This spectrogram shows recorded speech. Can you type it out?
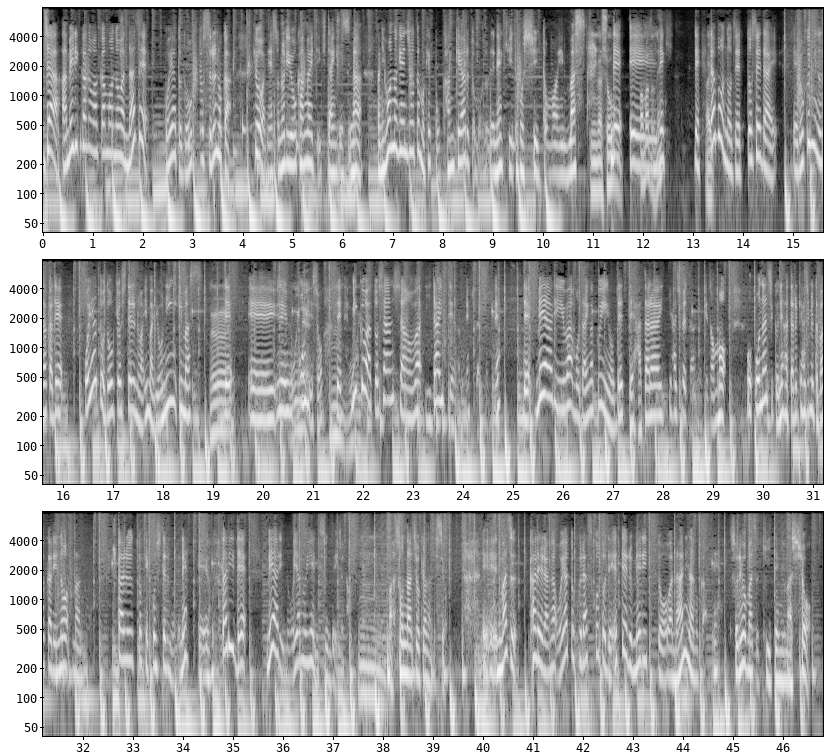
じゃあ、アメリカの若者はなぜ親と同居するのか、今日はね、その理由を考えていきたいんですが、まあ、日本の現状とも結構関係あると思うのでね、聞いてほしいと思います。聞いましょう。で、えーあまだねねで、はいラボの Z 世代、えー6人の中で、親と同居してるのは今4人います。で、えーね多いでしょ、でうん多い、ミクワとシャンシャンは医大生なのね、2人ともね。で、メアリーはもう大学院を出て働き始めたんだけども、お同じくね、働き始めたばかりの、まあ、ヒカルと結婚してるのでね、え2人でメアリーの親の家に住んでいると。うん。まあ、そんな状況なんですよ。えーまず、彼らが親と暮らすことで得てるメリットは何なのかね、それをまず聞いてみましょう。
